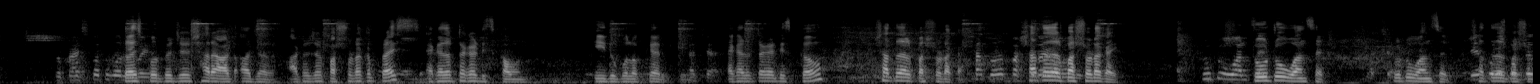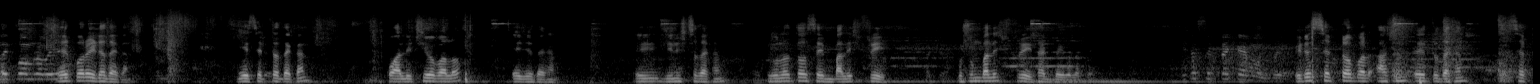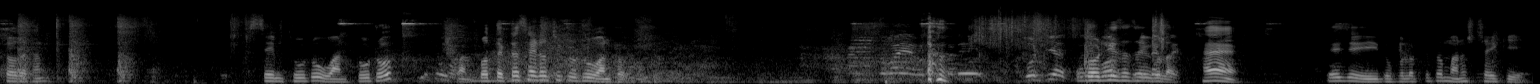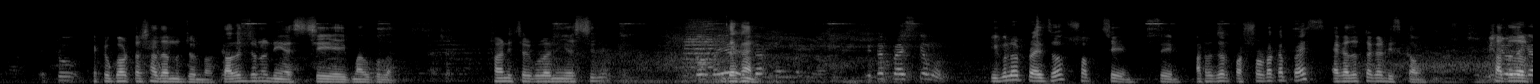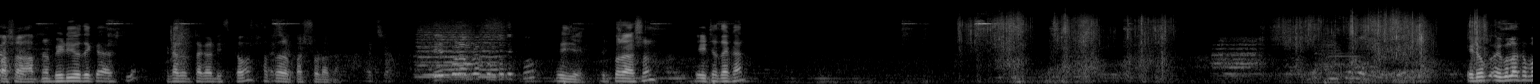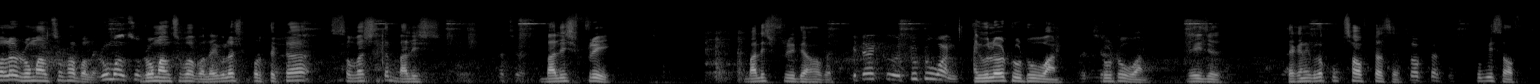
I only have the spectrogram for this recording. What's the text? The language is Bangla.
তো প্রাইস কত বলবেন প্রাইস পড়বে যে সাড়ে আট হাজার আট হাজার পাঁচশো টাকা প্রাইস এক হাজার টাকা ডিসকাউন্ট ঈদ উপলক্ষে আর কি। আচ্ছা। এক হাজার টাকা ডিসকাউন্ট সাত হাজার পাঁচশো টাকা। সাত হাজার পাঁচশো টাকায়। Two two one set two two one set সাত হাজার পাঁচশো টাকা। আমরা ভাইয়া? এরপরে এটা দেখান। এই সেটটা দেখান। কোয়ালিটিও ভালো। এই যে দেখান। এই জিনিসটা দেখান। এগুলো তো সেম বালিশ ফ্রি কুসুম বালিশ ফ্রি থাকবে এগুলোতে। এটা সেটটা কেমন ভাই? এটার সেটটাও আসুন এই তো দেখান সেটটাও দেখান। Same two two one two two one প্রত্যেকটা সাইড হচ্ছে টু টু ওয়ান মানে গর্জিয়াস আছে এগুলো। হ্যাঁ। এই যে ঈদ উপলক্ষে তো মানুষ চাই কি? একটু একটু ঘরটা সাজানোর জন্য। তাদের জন্য নিয়ে আসছি এই মালগুলো। ফার্নিচারগুলো নিয়ে আসছি। দেখান। এটা- এটার প্রাইস কেমন? এগুলোর প্রাইসও সব সেম সেম আট হাজার পাঁচশো টাকা প্রাইস এক হাজার টাকা ডিসকাউন্ট সাত হাজার পাঁচশো আপনার ভিডিও দেখে আসলে এক হাজার টাকা ডিসকাউন্ট সাত হাজার পাঁচশো টাকা। আচ্ছা। এরপর আমরা কোনটা দেখব? এই যে এরপরে আসুন এইটা দেখান। এটা এগুলোকে বলে রুমাল সোফা বলে। রুমাল সোফা। রুমাল সোফা বলে। এগুলো প্রত্যেকটা সোফার সাথে বালিশ আচ্ছা। বালিশ ফ্রি বালিশ ফ্রি দেওয়া হবে। এগুলো two two one two two one এই যে দেখেন এগুলো খুব সফট আছে। খুবই সফট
